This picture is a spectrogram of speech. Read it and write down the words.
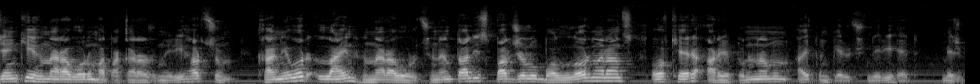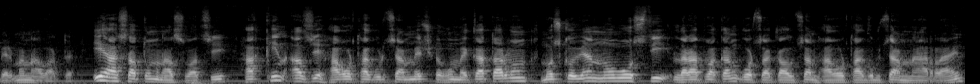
զենքի հնարավոր մատակարարումների հարցում, քանի որ լայն հնարավորություն են տալիս պատժելու բոլոր նրանց, ովքեր առևտուր են անում այդ ընկերությունների հետ մեջբերման ավարտը։ Ի հաստատումն ասվածի Հակին Ազի հաղորդագրության մեջ հղում է կատարվում Մոսկովյան Նովոստի լրատվական գործակալության հաղորդագրության նարայն,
